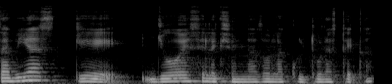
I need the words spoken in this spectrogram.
¿Sabías que yo he seleccionado la cultura azteca?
